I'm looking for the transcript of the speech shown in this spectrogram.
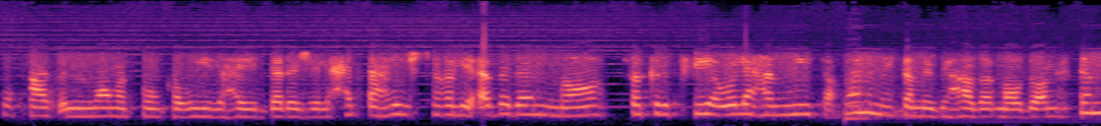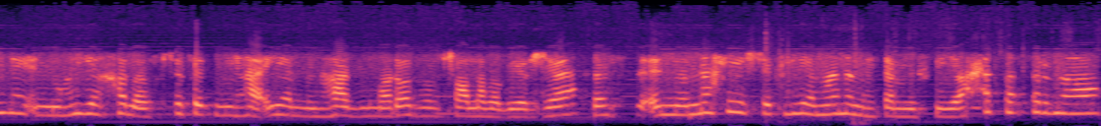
توقعت إنه ماما تكون قوية لهي الدرجة لحتى هي الشغلة ابدا ما فكرت فيها ولا هميتها، ما أنا مهتمة بهذا الموضوع، مهتمة إنه هي خلص شفت نهائيا من هذا المرض وإن شاء الله ما بيرجع، بس إنه الناحية الشكلية ما أنا مهتمة فيها، حتى صرنا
